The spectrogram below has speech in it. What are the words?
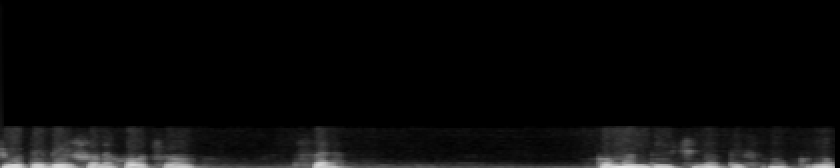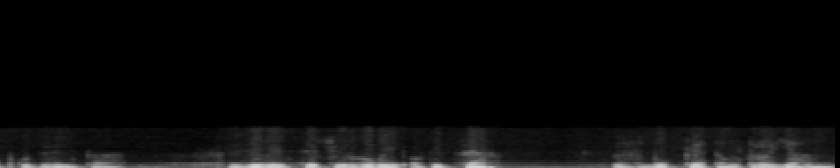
чути більше не хочу. Все. Командуючи натиснув кнопку дзвінка. З'явився черговий офіцер з букетом троянд.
